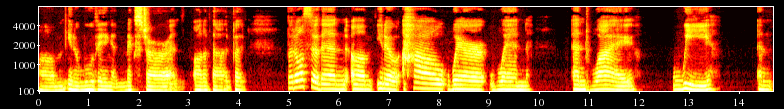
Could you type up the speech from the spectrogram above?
um, you know, moving and mixture and all of that. But but also then, um, you know, how, where, when, and why we and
